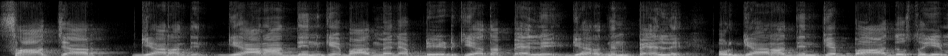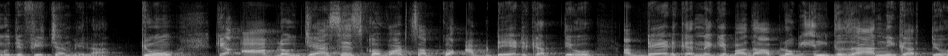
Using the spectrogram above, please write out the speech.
सात, चार, ग्यारह दिन। ग्यारह दिन के बाद मैंने अपडेट किया था पहले, ग्यारह दिन पहले। और ग्यारह दिन के बाद दोस्तों ये मुझे फीचर मिला। क्यों? कि आप लोग जैसे इसको व्हाट्सअप को अपडेट करते हो अपडेट करने के बाद आप लोग इंतज़ार नहीं करते हो।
